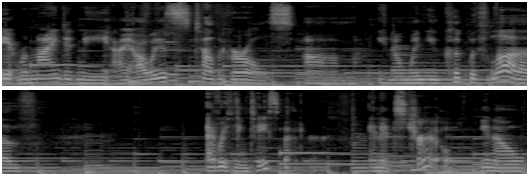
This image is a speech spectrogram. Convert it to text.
it reminded me, I always tell the girls, um, you know, when you cook with love, everything tastes better and it's true. You know,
